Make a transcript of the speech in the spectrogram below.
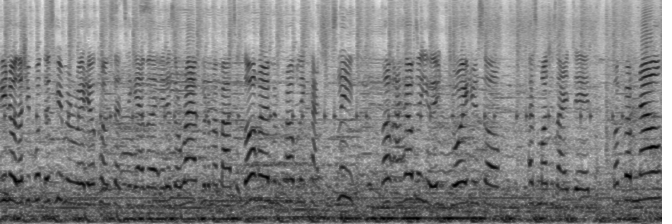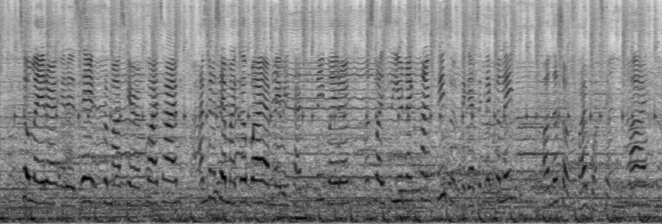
you know, that she put this human radio concert together. It is a wrap, but I'm about to go home and probably catch some sleep. Well, I hope that you enjoyed yourself as much as I did. But from now till later, it is it from us here at Flytime. I'm gonna say my goodbye and maybe catch some sleep later. Until I see you next time, please don't forget to click the link on the subscribe button. Bye.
